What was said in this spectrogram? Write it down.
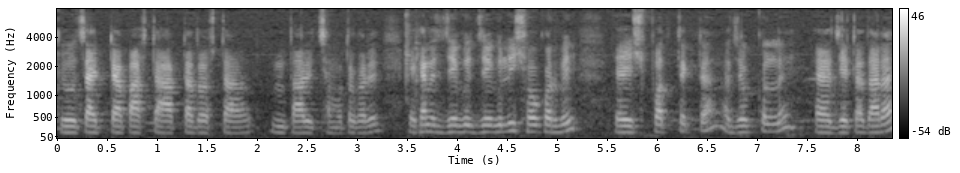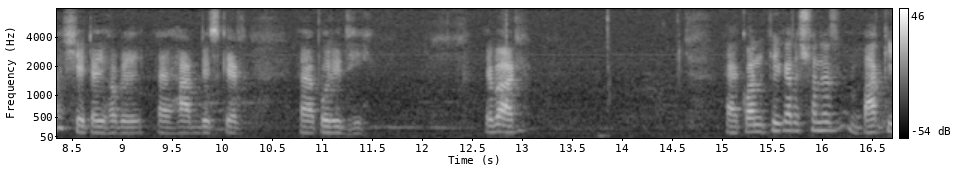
কেউ চারটা, পাঁচটা, আটটা, দশটা তার ইচ্ছা মতো করে। এখানে যেগু- যেগুলি শো করবে, এই প্রত্যেকটা যোগ করলে যেটা দ্বারা সেটাই হবে হার্ড ডিস্কের পরিধি। এবার কনফিগারেশনের বাকি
